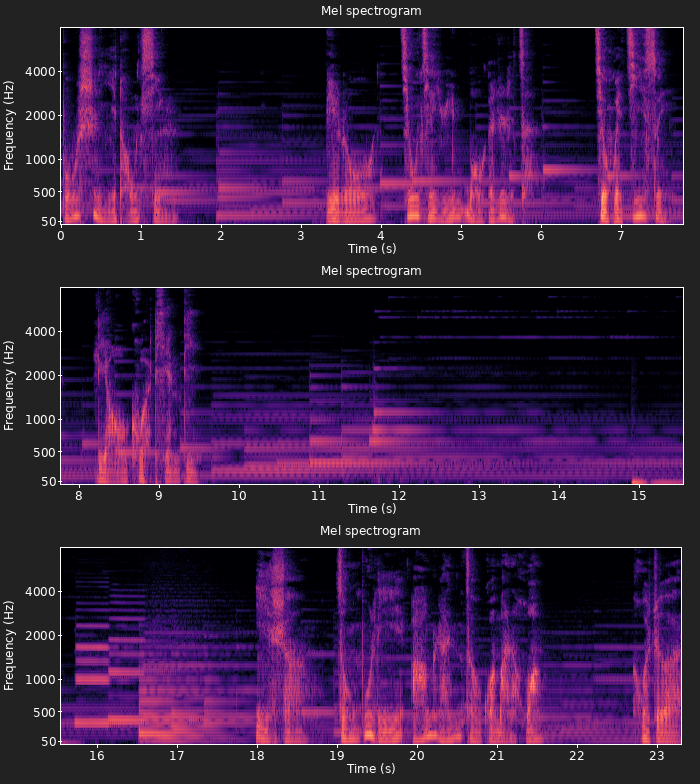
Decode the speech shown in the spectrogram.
不适宜同行。比如纠结于某个日子，就会击碎辽阔天地。一生总不离昂然走过蛮荒，或者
